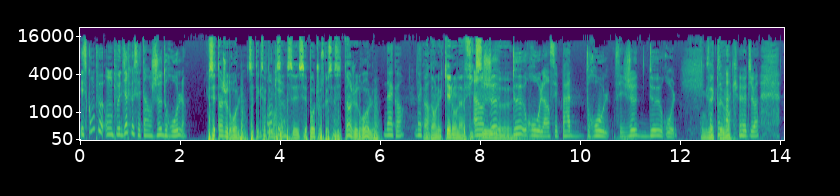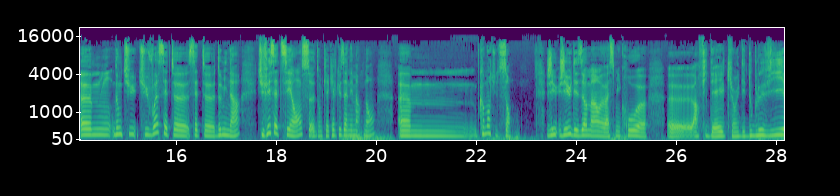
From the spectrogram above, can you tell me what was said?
Est-ce qu'on peut, on peut dire que c'est un jeu de rôle? C'est un jeu de rôle. C'est exactement Ok. ça. C'est, pas autre chose que ça. C'est un jeu de rôle D'accord, euh, d'accord. dans lequel on a fixé. Un jeu euh, de rôle, hein, c'est pas drôle, c'est jeu de rôle. Exactement. que, tu vois. Euh, donc tu, tu vois cette, euh, cette euh, domina, tu fais cette séance, euh, donc il y a quelques années maintenant. Euh, comment tu te sens? J'ai eu- des hommes hein, à ce micro euh, euh, infidèles qui ont eu des doubles vies.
